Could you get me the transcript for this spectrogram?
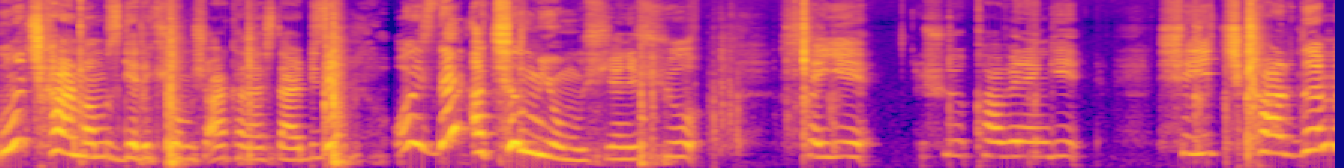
bunu çıkarmamız gerekiyormuş arkadaşlar bizim. O yüzden açılmıyormuş. Yani şu şeyi şu kahverengi şeyi çıkardım.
